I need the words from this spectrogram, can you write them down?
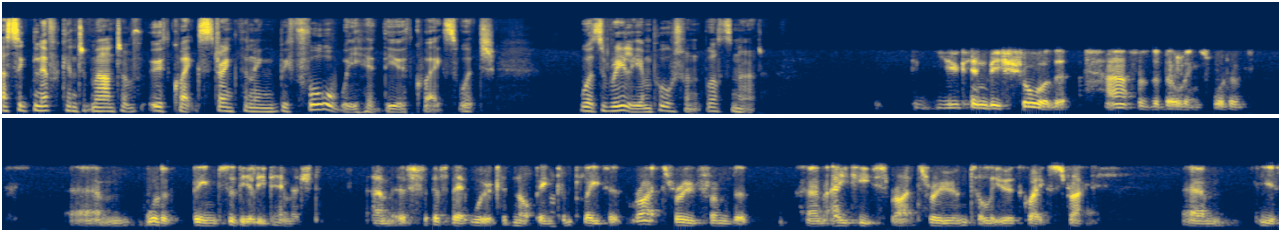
a significant amount of earthquake strengthening before we had the earthquakes, which was really important, wasn't it? You can be sure that half of the buildings would have um, would have been severely damaged um, if if that work had not been completed, right through from the um, 80s right through until the earthquake struck. Um, yes,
